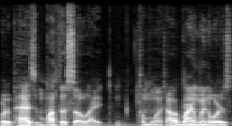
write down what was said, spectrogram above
for the past month or so. Like, come on, shout out Brian Windhorst,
